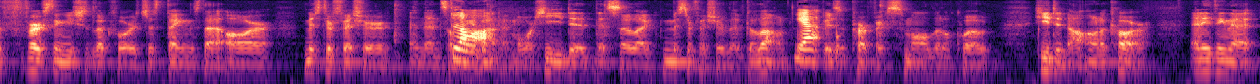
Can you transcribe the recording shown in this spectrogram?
the first thing you should look for is just things that are Mr. Fisher and then something Blah. about him, or he did this. So like Mr. Fisher lived alone Yeah. is a perfect small little quote. He did not own a car. Anything that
